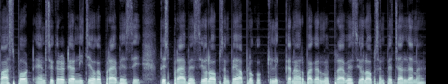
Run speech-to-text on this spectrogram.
पासपोर्ट एंड सिक्योरिटी और नीचे होगा प्राइवेसी तो इस प्राइवेसी वाला ऑप्शन पर आप लोग को क्लिक करना है और बगल में प्राइवेसी वाला ऑप्शन पर चल जाना है।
